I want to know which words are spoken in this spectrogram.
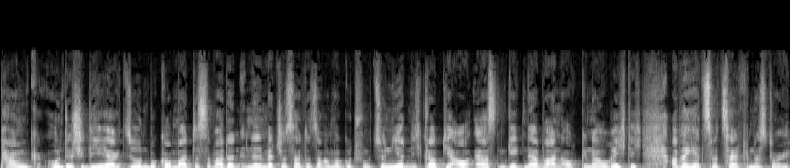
Punk unterschiedliche Reaktionen bekommen hat. Das war dann in den Matches hat das auch immer gut funktioniert. Und ich glaube, die ersten Gegner waren auch genau richtig. Aber jetzt wird Zeit für eine Story.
